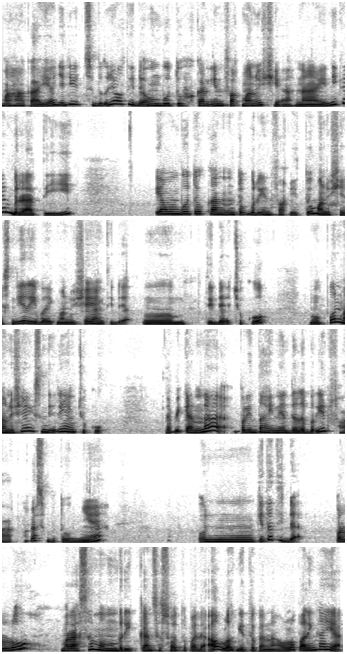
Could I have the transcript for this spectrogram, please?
maha kaya, jadi sebetulnya Allah tidak membutuhkan infak manusia. Nah, ini kan berarti yang membutuhkan untuk berinfak itu manusia sendiri, baik manusia yang tidak um, tidak cukup maupun manusia yang sendiri yang cukup. Tapi karena perintah ini adalah berinfak, maka sebetulnya kita tidak perlu merasa memberikan sesuatu pada Allah gitu karena Allah paling kaya.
